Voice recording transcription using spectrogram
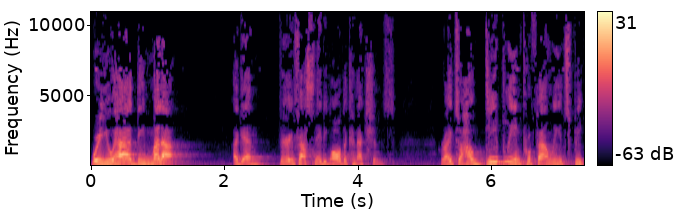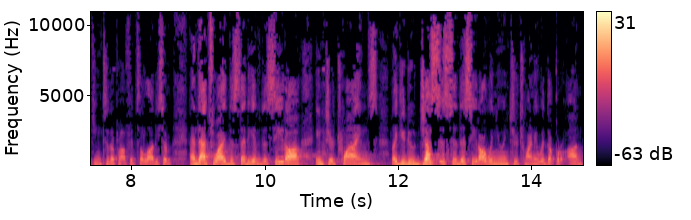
where you had the mala, again, very fascinating, all the connections. Right? So how deeply and profoundly it's speaking to the Prophet ﷺ. And that's why the study of the seerah intertwines, like you do justice to the seerah when you intertwine it with the Qur'an.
